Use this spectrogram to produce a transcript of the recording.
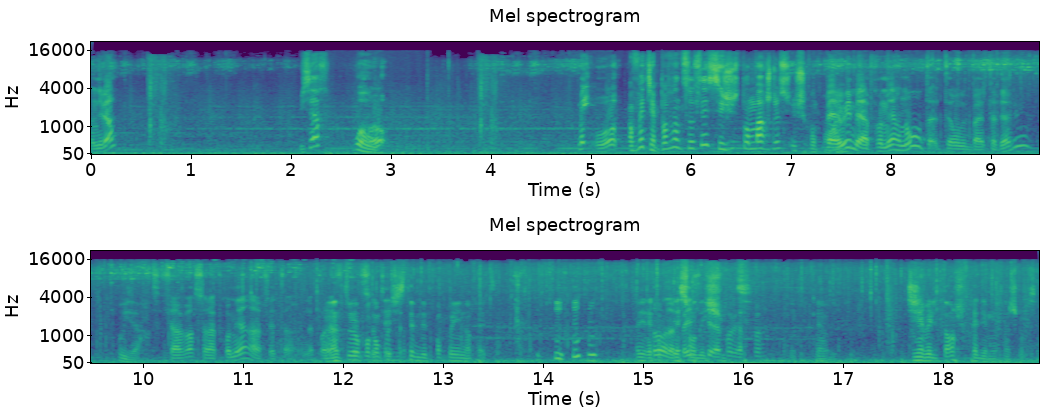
On y va? Bizarre Wow Oh. Mais- Oh. En fait, y a pas besoin de sauter, c'est juste on marche dessus, je comprends. Bah oui, mais la première, non, t'as bah, t'as bien vu. Bizarre. Ça fait avoir sur la première, en fait. hein. La On première a toujours fois, pas compris le système des trampolines en fait. Allez, la ça. Non, on a pas compilation des hésité la chutes. première fois. Putain, oui. Si j'avais le temps, je ferais des montages comme ça.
